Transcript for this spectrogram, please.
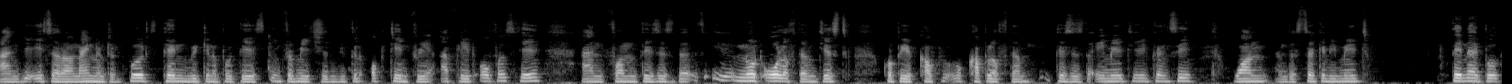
and it's around 900 words. Then we can put this information. You can obtain free affiliate offers here. And from this is the not all of them just copy a couple a couple of them. This is the image you can see one and the second image. Then I put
